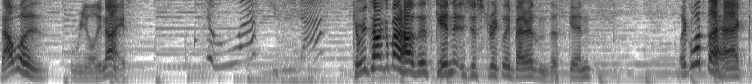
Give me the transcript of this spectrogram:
That was really nice. Can we talk about how this skin is just strictly better than this skin? Like, what the heck?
